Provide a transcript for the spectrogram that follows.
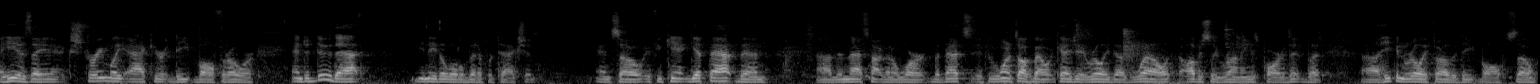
He is an extremely accurate deep ball thrower. And to do that, you need a little bit of protection. And so if you can't get that, then uh, then that's not going to work. But that's if we want to talk about what KJ really does well. Obviously, running is part of it, but uh, he can really throw the deep ball. So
